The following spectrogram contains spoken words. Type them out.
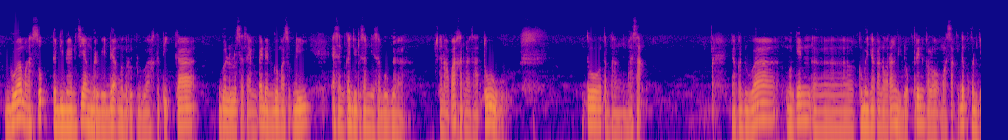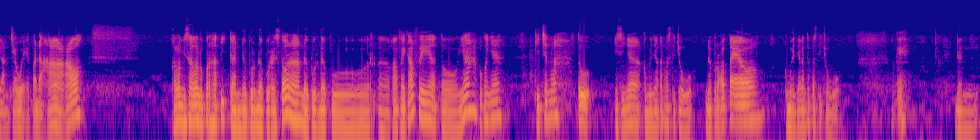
Gue masuk ke dimensi yang berbeda menurut gue ketika gue lulus SMP dan gue masuk di SMK jurusan jasa boga. Kenapa? Karena satu itu tentang masak yang kedua mungkin eh, kebanyakan orang didoktrin kalau masak itu pekerjaan cewek. Padahal kalau misalnya lu perhatikan dapur-dapur restoran dapur-dapur uh, kafe-kafe atau ya pokoknya kitchen lah itu isinya kebanyakan pasti cowok. Dapur hotel kebanyakan tuh pasti cowok. Oke? Okay? dan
